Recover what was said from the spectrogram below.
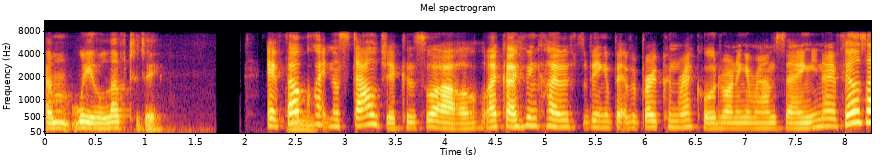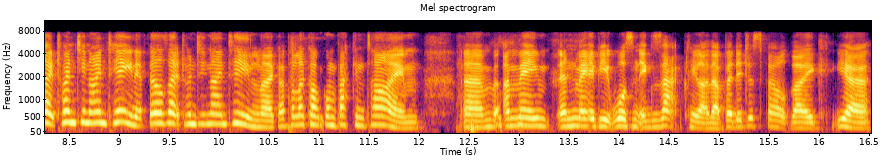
um, we all love to do. It felt Um, quite nostalgic as well. Like I think I was being a bit of a broken record running around saying, you know, it feels like 2019. It feels like 2019. Like I feel like I've gone back in time. Um, but I may and maybe it wasn't exactly like that, but it just felt like, yeah,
